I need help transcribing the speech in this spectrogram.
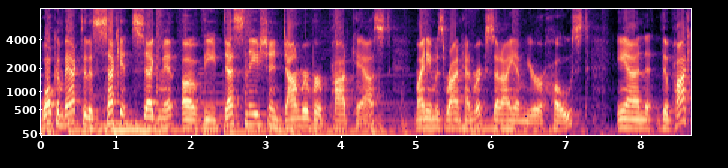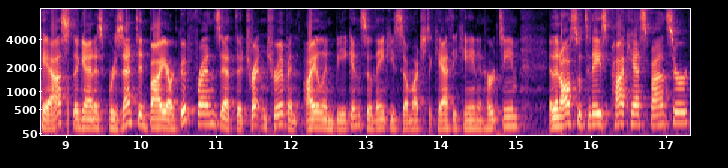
Welcome back to the second segment of the Destination Downriver podcast. My name is Ron Hendricks, and I am your host. And the podcast, again, is presented by our good friends at the Trenton Trib and Island Beacon. So thank you so much to Kathy Kane and her team. And then also today's podcast sponsor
